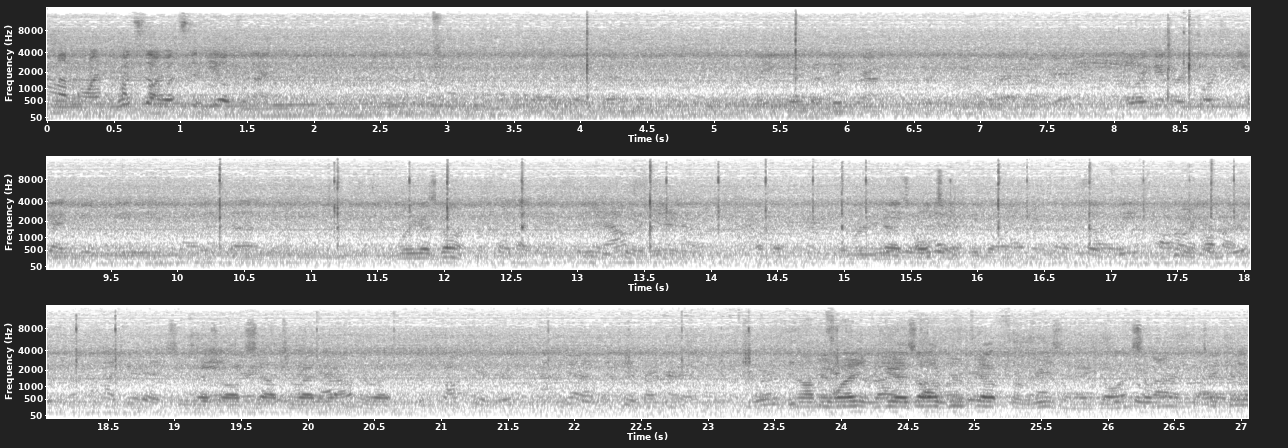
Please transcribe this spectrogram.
What's the what's the deal tonight? We're you guys. Where are you guys going? Where are you guys going? You guys all. No, I mean, why you guys all grouped up for a reason? Are you going somewhere in particular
